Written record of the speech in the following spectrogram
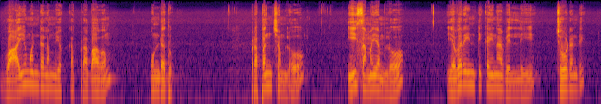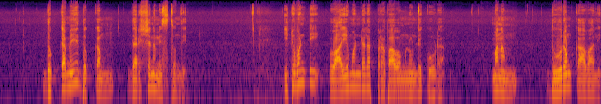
వాయుమండలం యొక్క ప్రభావం ఉండదు. ప్రపంచంలో ఈ సమయంలో ఎవరి ఇంటికైనా వెళ్ళి చూడండి. దుఃఖమే దుఃఖం దర్శనమిస్తుంది. ఇటువంటి వాయుమండల ప్రభావం నుండి కూడా మనం దూరం కావాలి.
